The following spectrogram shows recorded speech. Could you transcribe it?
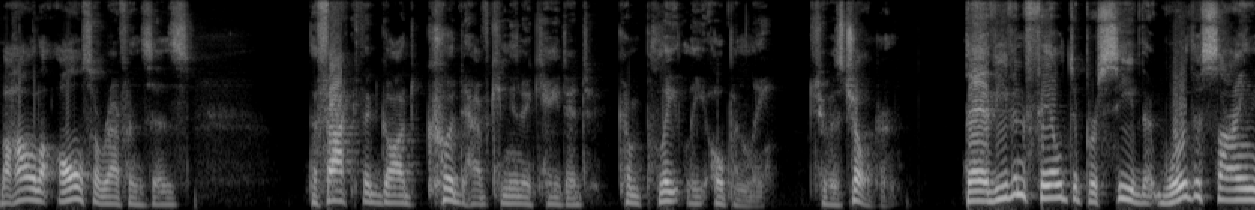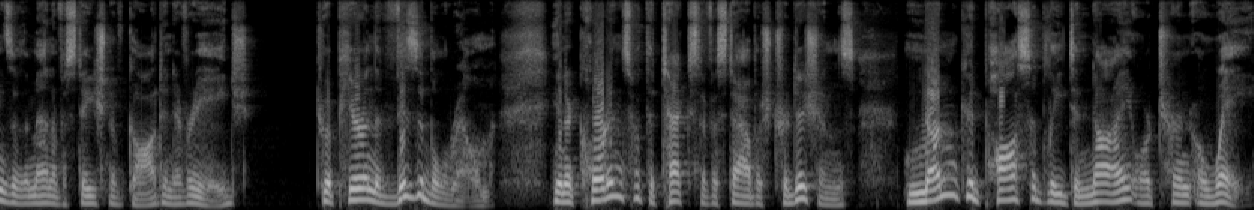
Baha'u'llah also references the fact that God could have communicated completely openly to his children. They have even failed to perceive that were the signs of the manifestation of God in every age to appear in the visible realm in accordance with the text of established traditions, none could possibly deny or turn away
